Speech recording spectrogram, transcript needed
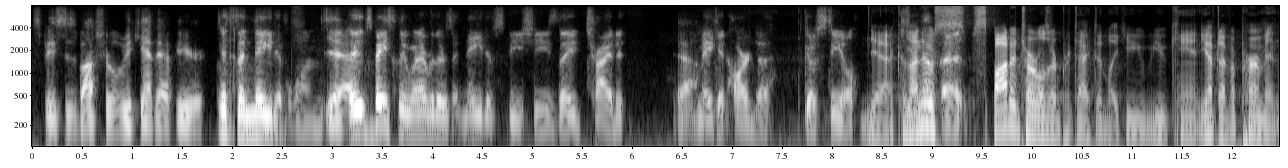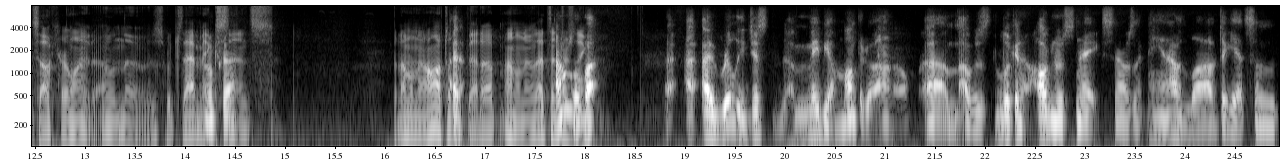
species of box turtles we can't have here. it's the native ones. Yeah. it's basically whenever there's a native species, they try to Yeah. make it hard to go steal. Yeah, because I know s- spotted turtles are protected. Like you, you can't. You have to have a permit in South Carolina to own those, which that makes Okay. sense. But I don't know. I'll have to I- look that up. I don't know. That's I don't know interesting. about. I, I really just maybe a month ago, I don't know. Um, I was looking at hognose snakes, and I was like, man, I would love to get some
